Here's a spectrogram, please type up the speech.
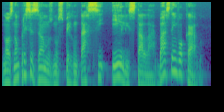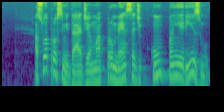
Nós não precisamos nos perguntar se Ele está lá, basta invocá-lo. A sua proximidade é uma promessa de companheirismo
